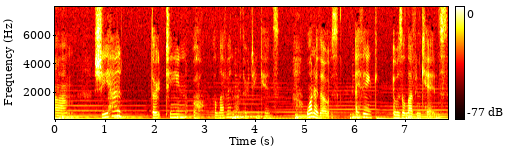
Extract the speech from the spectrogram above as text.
um, she had 13, oh, 11 or 13 kids. One of those. I think it was 11 kids.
